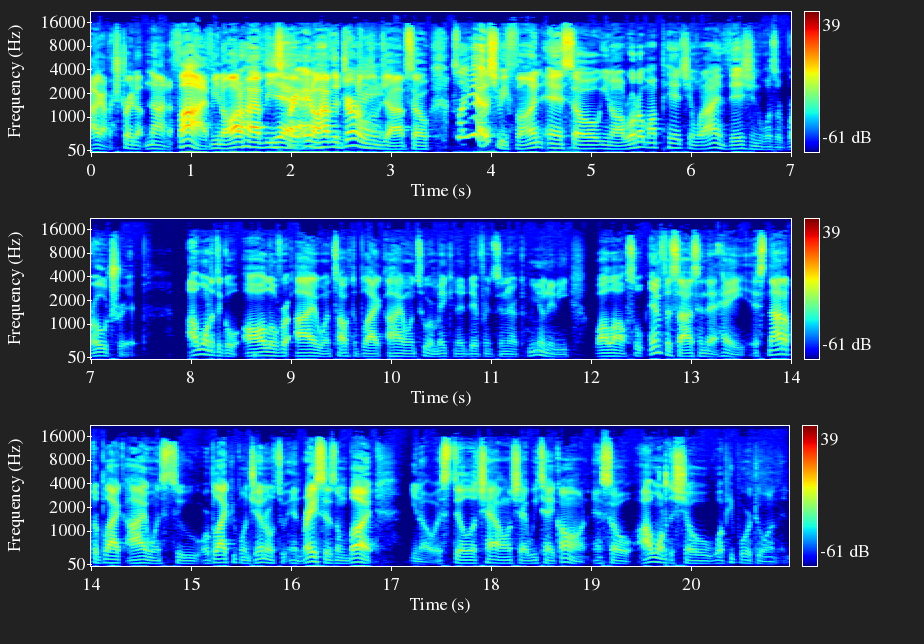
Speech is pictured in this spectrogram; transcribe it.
I got a straight up nine to five. You know, I don't have these, Yeah. cra- I don't have the journalism job. So I was like, yeah, this should be fun. And so you know, I wrote up my pitch, and what I envisioned was a road trip. I wanted to go all over Iowa and talk to black Iowans who are making a difference in their community while also emphasizing that, hey, it's not up to black Iowans to, or black people in general to end racism, but, you know, it's still a challenge that we take on. And so I wanted to show what people were doing in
